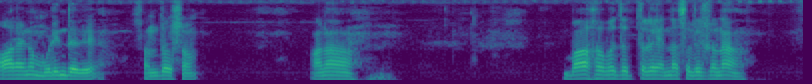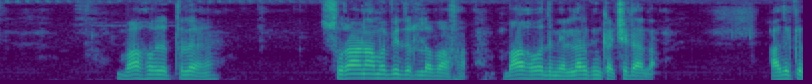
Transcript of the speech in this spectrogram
பாராயணம் முடிந்தது. சந்தோஷம். ஆனால் பாகவதத்தில் என்ன சொல்லியிருக்கேன்னா பாகவதத்தில் சுராணாமபி துர்லபாக. பாகவதம் எல்லாருக்கும் கட்சிடாதான் அதுக்கு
